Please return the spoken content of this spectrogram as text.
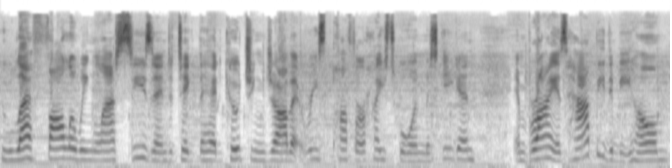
who left following last season to take the head coaching job at Reeths-Puffer High School in Muskegon and Bry is happy to be home.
